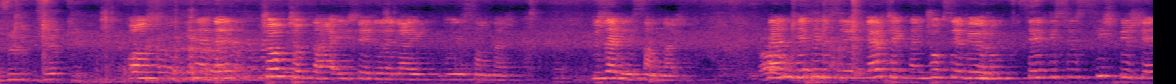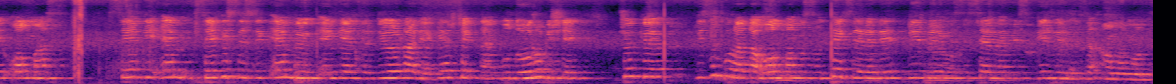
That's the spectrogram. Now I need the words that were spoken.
Özürlük bir şey yok ki. Olsun. Yine de çok çok daha iyi şeylere layık bu insanlar. Güzel insanlar. Ben hepinizi gerçekten çok seviyorum. Sevgisiz hiçbir şey olmaz. Sevgi en, sevgisizlik en büyük engeldir diyorlar ya. Gerçekten bu doğru bir şey. Çünkü bizim burada olmamızın tek sebebi birbirimizi sevmemiz, birbirimizi anlamamız.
